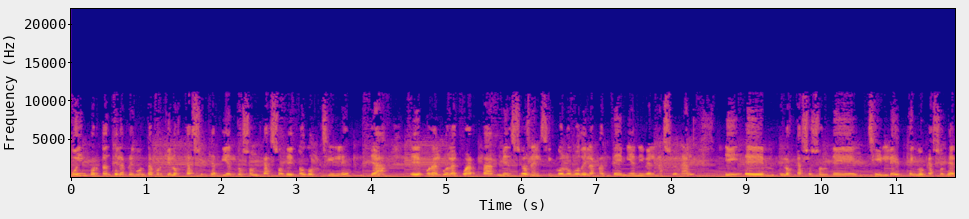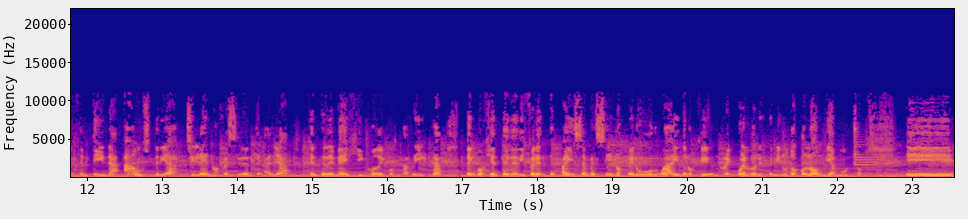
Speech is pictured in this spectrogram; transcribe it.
Muy importante la pregunta porque los casos que atiendo son casos de todo Chile, ya eh, por algo la cuarta menciona el psicólogo de la pandemia a nivel nacional y eh, los casos son de Chile, tengo casos de Argentina, Austria, chilenos residentes allá, gente de México, de Costa Rica, tengo gente de diferentes países vecinos, Perú, Uruguay, de los que recuerdo en este minuto, Colombia mucho, y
